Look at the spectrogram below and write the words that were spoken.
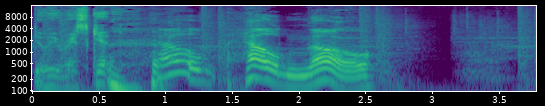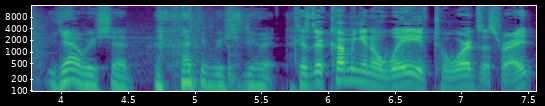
Do we risk it? Hell, hell no. Yeah, we should. I think we should do it. Because they're coming in a wave towards us, right?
